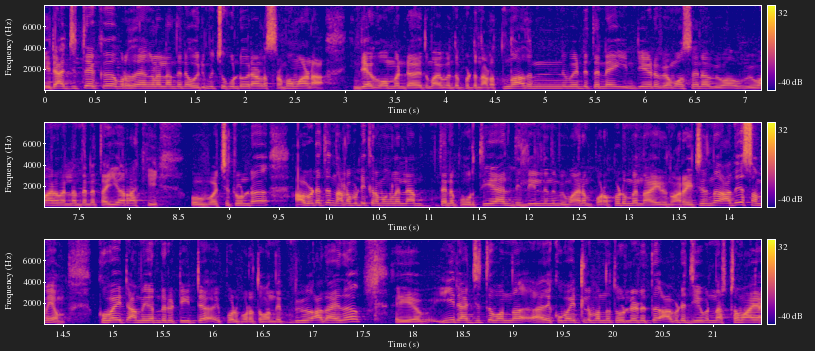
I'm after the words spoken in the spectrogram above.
ഈ രാജ്യത്തേക്ക് മൃതദേഹങ്ങളെല്ലാം തന്നെ ഒരുമിച്ച് കൊണ്ടുവരാനുള്ള ശ്രമമാണ് ഇന്ത്യ ഗവൺമെന്റ് ഇതുമായി ബന്ധപ്പെട്ട് നടത്തുന്നത്. അതിന് വേണ്ടി തന്നെ ഇന്ത്യയുടെ വ്യോമസേന വിമാ- വിമാനമെല്ലാം തന്നെ തയ്യാറാക്കി വച്ചിട്ടുണ്ട്. അവിടുത്തെ നടപടിക്രമങ്ങളെല്ലാം തന്നെ പൂർത്തിയായാൽ ദില്ലിയിൽ നിന്ന് വിമാനം പുറപ്പെടുമെന്നായിരുന്നു അറിയിച്ചിരുന്നത്. അതേസമയം കുവൈറ്റ് അമീറിന്റെ ഒരു ട്വീറ്റ് ഇപ്പോൾ പുറത്തു വന്നിട്ടുണ്ട്. അതായത് ഈ രാജ്യത്ത് വന്ന് അതായത് കുവൈറ്റിൽ വന്ന് തൊഴിലെടുത്ത് അവിടെ ജീവൻ നഷ്ടമായ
